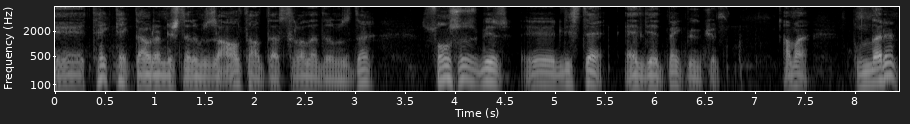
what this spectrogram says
e, tek tek davranışlarımızı alt alta sıraladığımızda sonsuz bir e, liste elde etmek mümkün. Ama bunların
